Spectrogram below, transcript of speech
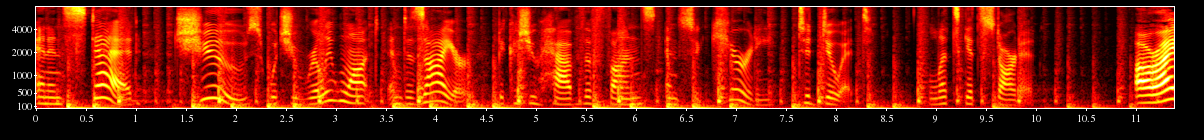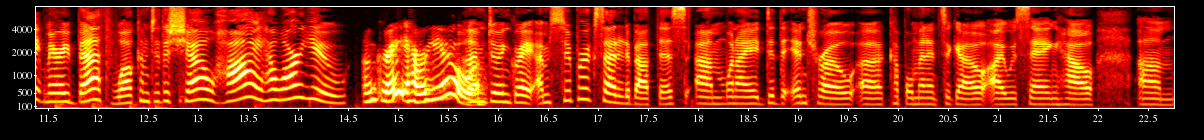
and instead choose what you really want and desire because you have the funds and security to do it. Let's get started. All right, Mary Beth, welcome to the show. Hi, how are you? I'm great. How are you? I'm doing great. I'm super excited about this. Um, when I did the intro a couple minutes ago, I was saying how um,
